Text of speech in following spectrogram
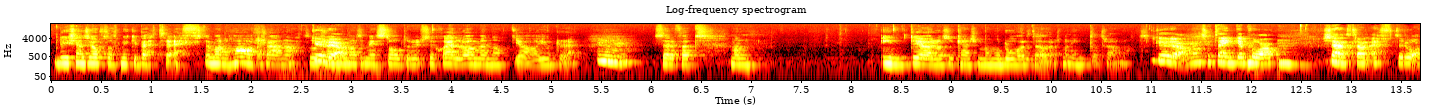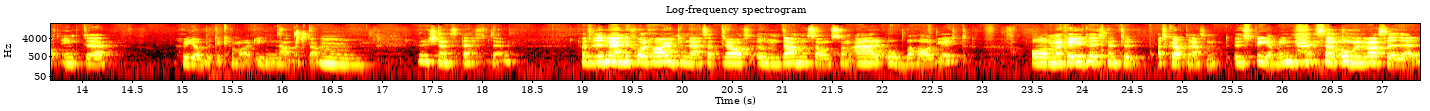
det känns ju oftast mycket bättre efter man har tränat. Då Gud, känner ja. man sig mer stolt över sig själv, men att jag gjorde det. mm, Istället för att man inte gör det och så kanske man mår dåligt över att man inte har tränat. gud ja, man ska tänka på känslan efteråt, inte hur jobbigt det kan vara innan utan Mm. hur det känns efter. För att vi människor har ju en tendens att dra oss undan och sånt som är obehagligt. Och man kan ju likna typ att kroppen är som ett USB-minne som omedelbart säger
